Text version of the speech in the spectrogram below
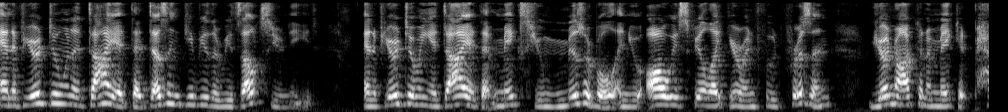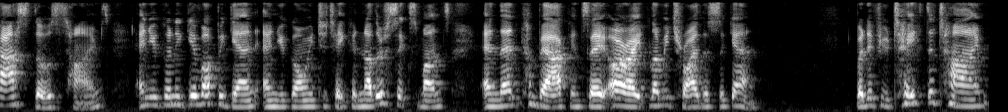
And if you're doing a diet that doesn't give you the results you need, and if you're doing a diet that makes you miserable and you always feel like you're in food prison, you're not going to make it past those times and you're going to give up again and you're going to take another six months and then come back and say, all right, let me try this again. But if you take the time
